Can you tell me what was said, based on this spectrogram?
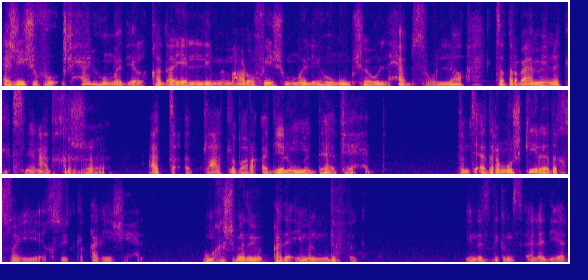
أجي نشوفوا شحال هما ديال القضايا اللي ما معروفينش هما ليهم ومشاو للحبس ولا تضرب عام هنا ثلاث سنين عاد خرج عاد طلعت البراءة ديالو وما داها فيه حد. فهمتي؟ هذا راه مشكل هذا خصو خصو يتلقى ليه شي حل. وما خصش بهذا يبقى دائما مدفق. لأن ديك المسألة ديال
